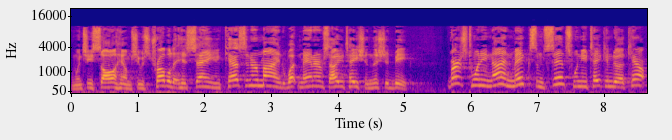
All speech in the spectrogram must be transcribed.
And when she saw him, she was troubled at his saying, and cast in her mind what manner of salutation this should be. Verse 29 makes some sense when you take into account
